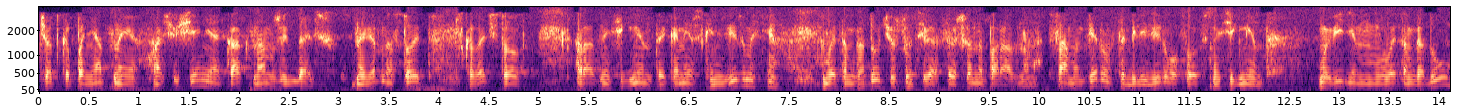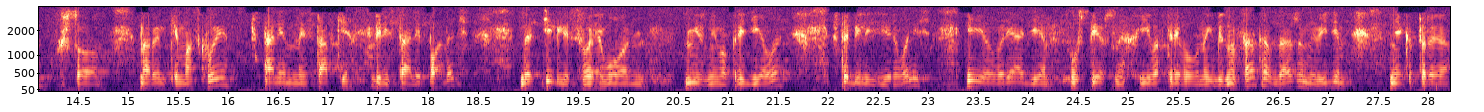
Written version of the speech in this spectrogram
четко понятные ощущения, как нам жить дальше. Наверное, стоит сказать, что разные сегменты коммерческой недвижимости в этом году чувствуют себя совершенно по-разному. Самым первым стабилизировался офисный сегмент. Мы видим в этом году, что на рынке Москвы арендные ставки перестали падать, достигли своего нижнего предела, стабилизировались. И в ряде успешных и востребованных бизнес-центров даже мы видим некоторое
